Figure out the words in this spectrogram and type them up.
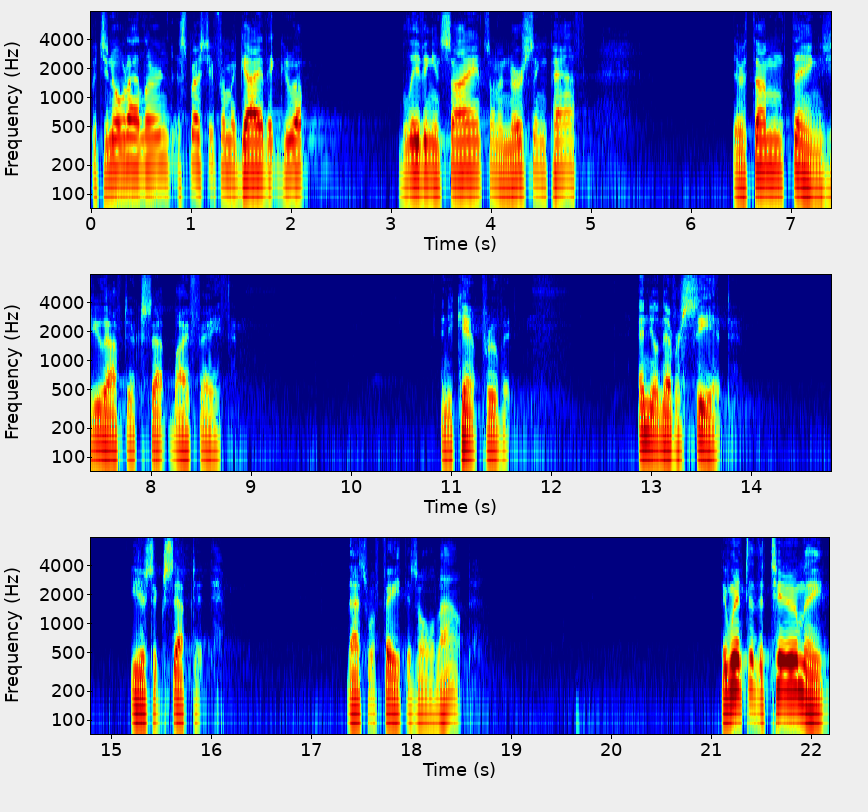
But you know what I learned, especially from a guy that grew up believing in science on a nursing path? There are some things you have to accept by faith, and you can't prove it, and you'll never see it. You just accept it. That's what faith is all about. They went to the tomb, they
